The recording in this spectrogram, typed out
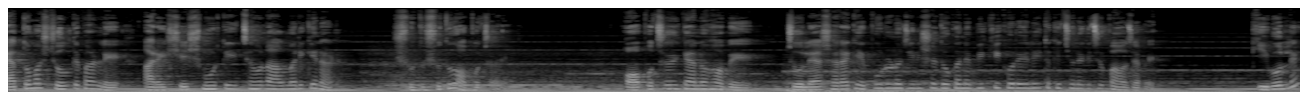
এত মাস চলতে পারলে আর এই শেষ মুহূর্তে ইচ্ছা হলো আলমারি কেনার। শুধু শুধু অপচয়। অপচয় কেন হবে? চলে আসার আগে পুরনো জিনিসের দোকানে বিক্রি করে এলেই তো কিছু না কিছু পাওয়া যাবে। কি বললে?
